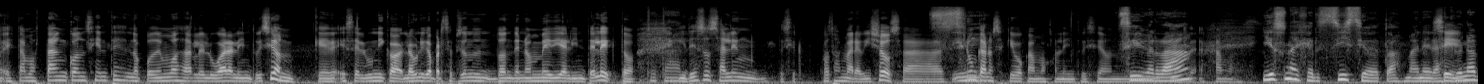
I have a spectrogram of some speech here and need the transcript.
Sí. estamos tan conscientes no podemos darle lugar a la intuición, que es el único, la única percepción donde no media el intelecto. Total. Y de eso salen es decir, cosas maravillosas y nunca nos equivocamos con la intuición. Sí, ¿verdad? Jamás. Y es un ejercicio de todas maneras, que uno,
